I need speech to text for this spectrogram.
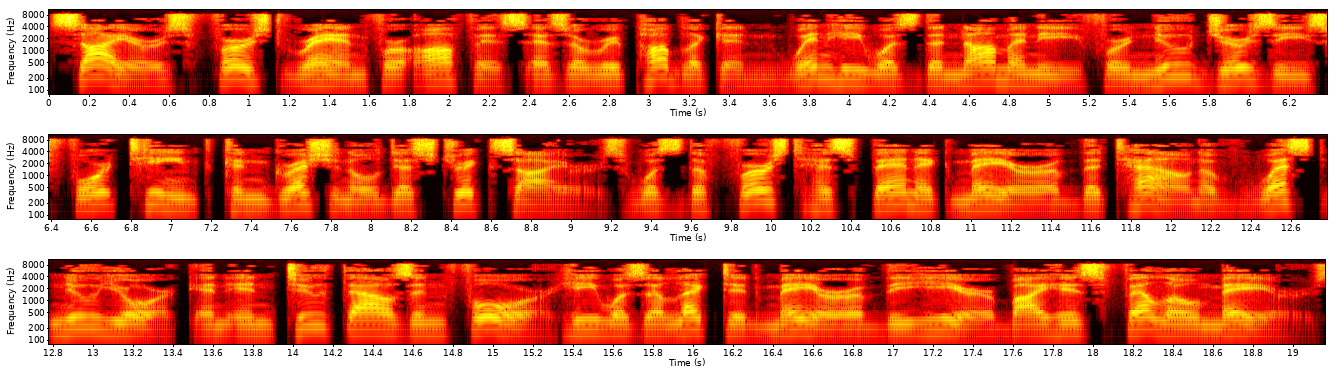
Sires first ran for office as a Republican when he was the nominee for New Jersey's 14th congressional district. Sires was the first Hispanic mayor of the town of West New York and in 2004 he was elected Mayor of the Year by his fellow mayors.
